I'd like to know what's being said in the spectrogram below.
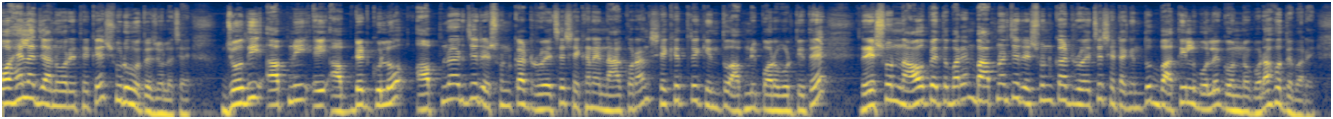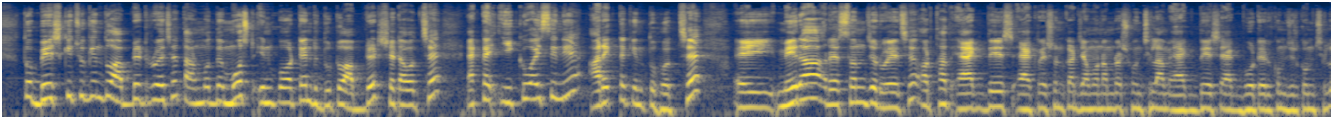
পহেলা জানুয়ারি থেকে শুরু হতে চলেছে। যদি আপনি এই আপডেটগুলো আপনার যে রেশন কার্ড রয়েছে সেখানে না করান, সেক্ষেত্রে কিন্তু আপনি পরবর্তীতে রেশন নাও পেতে পারেন বা আপনার যে রেশন কার্ড রয়েছে সেটা কিন্তু বাতিল বলে গণ্য করা হতে পারে। তো বেশ কিছু কিন্তু আপডেট রয়েছে, তার মধ্যে মোস্ট ইম্পর্ট্যান্ট দুটো আপডেট সেটা হচ্ছে একটা ইকোয়াইসি নিয়ে আরেকটা কিন্তু হচ্ছে এই মেরা রেশন যে রয়েছে, অর্থাৎ এক দেশ, এক রেশন কার্ড, যেমন আমরা শুনছিলাম এক দেশ, এক ভোট এরকম যেরকম ছিল,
